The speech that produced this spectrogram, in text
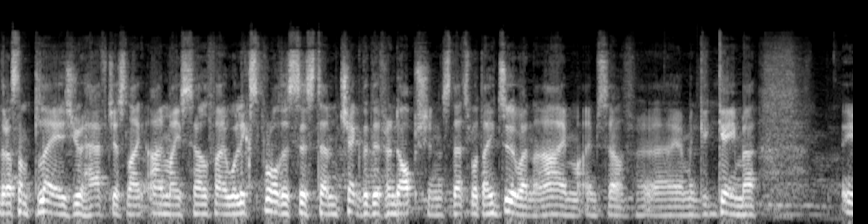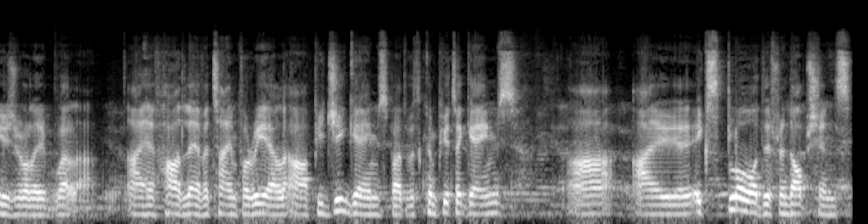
there are some plays you have, just like I myself, I will explore the system, check the different options. That's what I do, and I myself, uh, I am a gamer. usually, well, I have hardly ever time for real RPG games, but with computer games, uh, I explore different options.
